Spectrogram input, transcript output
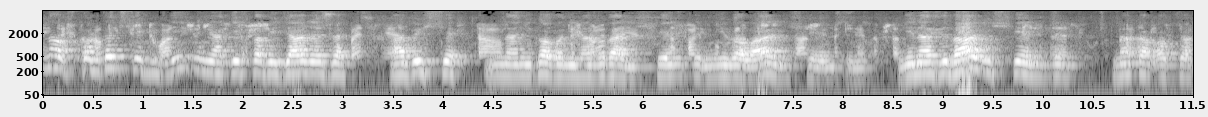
No, w kontekście biblijnym, jak jest powiedziane, że abyście na nikogo nie nazywali świętym, nie wołali świętym, nie nazywali świętym, no to o co,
